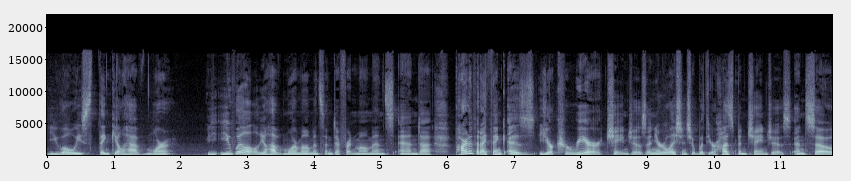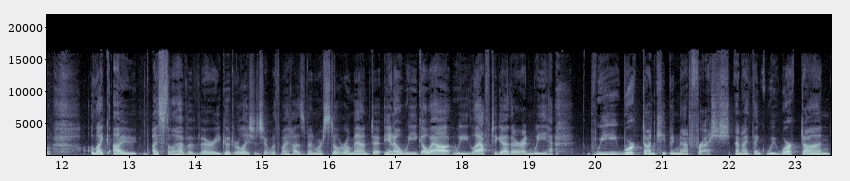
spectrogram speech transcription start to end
you always think you'll have more. You will. You'll have more moments and different moments, and uh, part of it, I think, as your career changes and your relationship with your husband changes, and so like I I still have a very good relationship with my husband. We're still romantic. You know, we go out, we laugh together, and we ha- we worked on keeping that fresh. And I think we worked on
